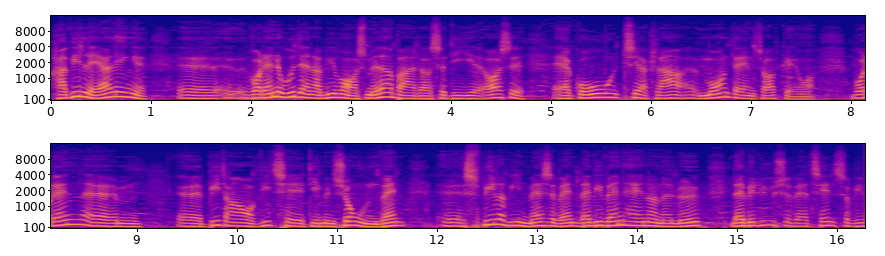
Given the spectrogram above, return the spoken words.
Har vi lærlinge? Øh, hvordan uddanner vi vores medarbejdere, så de øh, også er gode til at klare morgendagens opgaver? Hvordan øh, bidrager vi til dimensionen vand? Øh, spilder vi en masse vand? lader vi vandhanerne løbe? lader vi lyset være tændt, så vi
